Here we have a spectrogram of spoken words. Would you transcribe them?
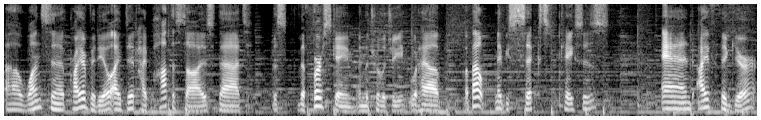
Uh, once in a prior video, I did hypothesize that this, the first game in the trilogy would have about maybe six cases. And I figure,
